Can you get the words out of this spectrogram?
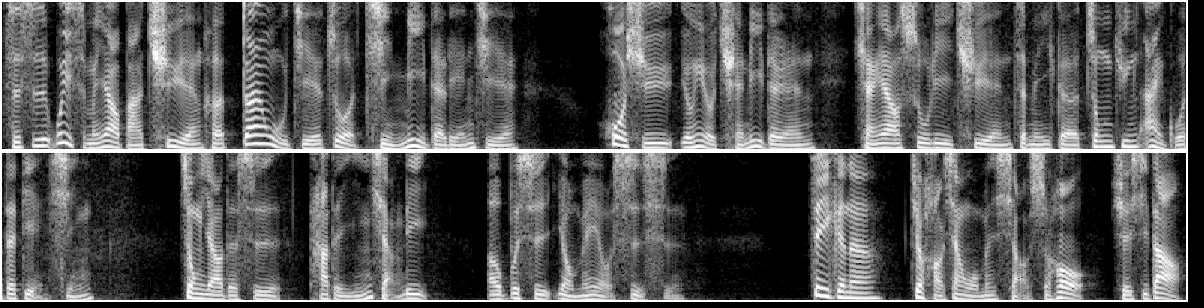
只是为什么要把屈原和端午节做紧密的连结？或许拥有权力的人想要树立屈原这么一个忠君爱国的典型，重要的是他的影响力，而不是有没有事实。这个呢，就好像我们小时候学习到，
